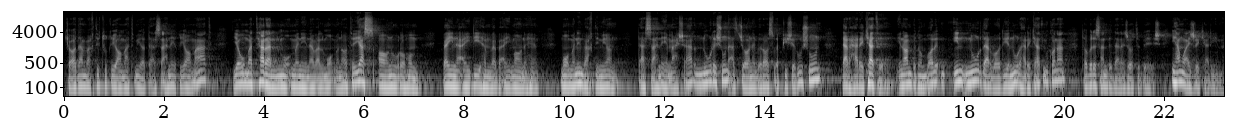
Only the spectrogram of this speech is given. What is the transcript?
که آدم وقتی تو قیامت میاد در صحنه قیامت یوم تر المؤمنین و المؤمنات یسعا نورهم بین ایدیهم و به ایمانهم. مؤمنین وقتی میان در صحنه محشر نورشون از جانب راست و پیش روشون در حرکته اینا هم به دنبال این نور در وادی نور حرکت می‌کنن تا برسن به درجات بهش. این همون اجر کریمه.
